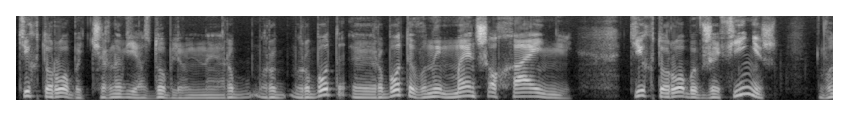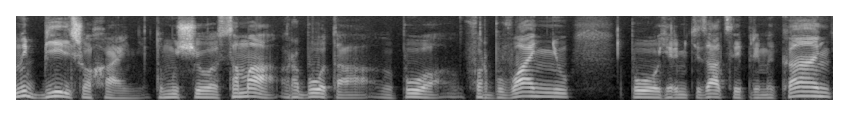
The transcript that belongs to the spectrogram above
ті, хто робить чернові оздоблювальні е, роботи, вони менш охайні. Ті, хто робить вже фініш, вони більш охайні, тому що сама робота по фарбуванню, по герметизації примикань,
